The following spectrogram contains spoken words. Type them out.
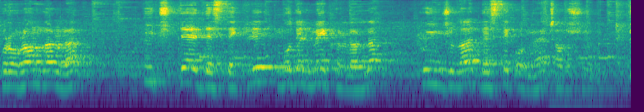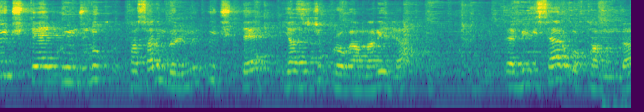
programlarla 3D destekli model makerlarla kuyumculuğa destek olmaya çalışıyorum. 3D kuyumculuk tasarım bölümü 3D yazıcı programlarıyla e, bilgisayar ortamında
